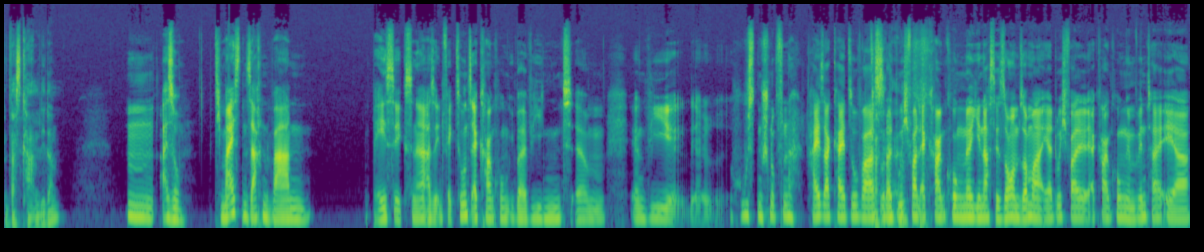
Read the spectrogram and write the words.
Mit was kamen die dann? Mm, also, die meisten Sachen waren Basics, ne? also Infektionserkrankungen überwiegend, ähm, irgendwie äh, Husten, Schnupfen, Heiserkeit, sowas Klassiker, oder Durchfallerkrankungen, ne? je nach Saison, im Sommer eher Durchfallerkrankungen, im Winter eher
